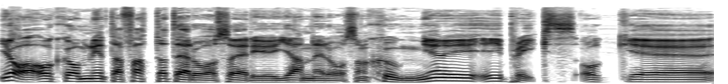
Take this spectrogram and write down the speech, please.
Ja, och om ni inte har fattat det då så är det ju Janne då som sjunger i, i Prix. Och eh,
